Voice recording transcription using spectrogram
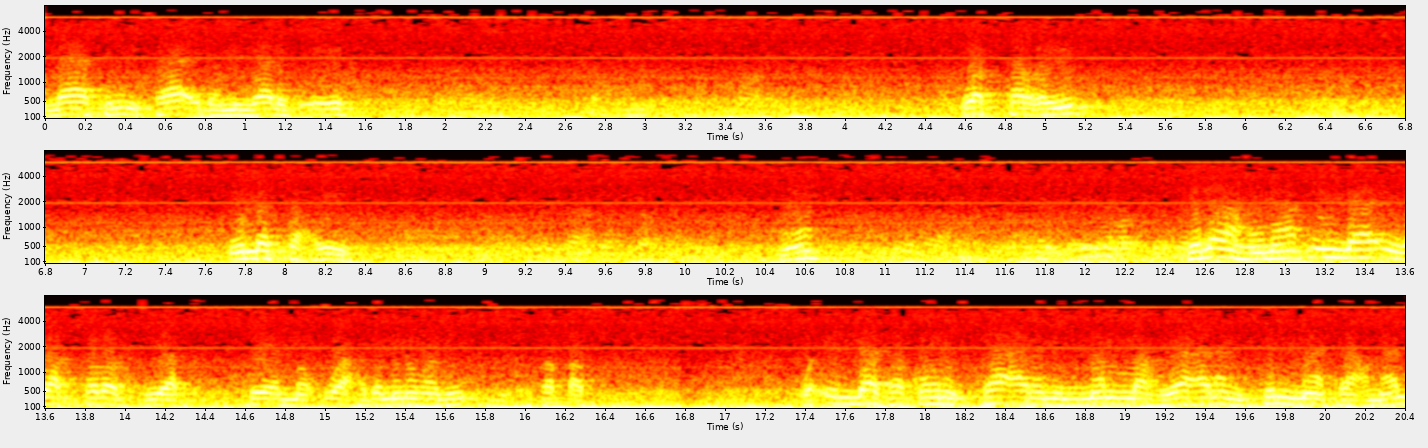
لكن الفائدة من ذلك إيش؟ والترغيب ولا التحريف؟ كلاهما إلا إذا اقتضى السياق واحدة منهما فقط. وإلا تكون تعلم أن الله يعلم كل ما تعمل.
